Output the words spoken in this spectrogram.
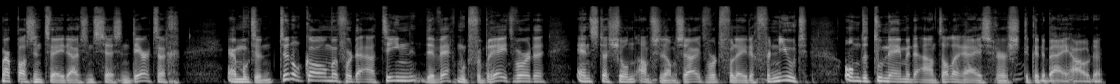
maar pas in 2036. Er moet een tunnel komen voor de A10, de weg moet verbreed worden en station Amsterdam-Zuid wordt volledig vernieuwd om de toenemende aantallen reizigers te kunnen bijhouden.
